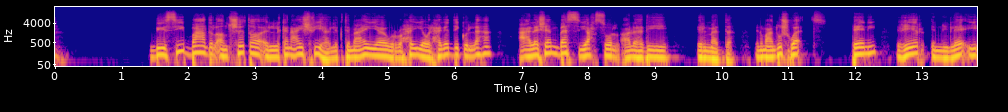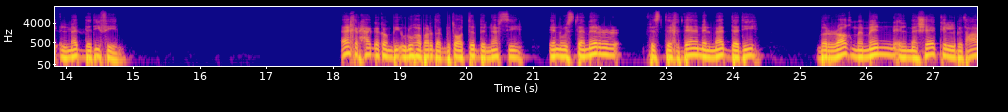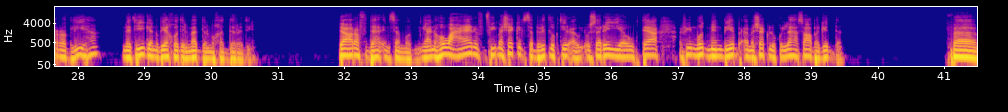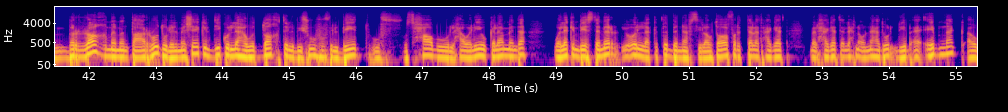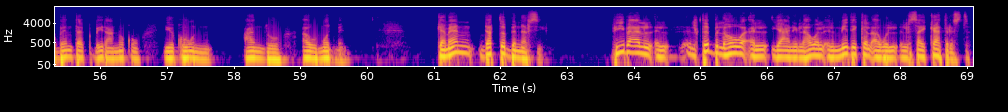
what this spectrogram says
بيسيب بعض الأنشطة اللي كان عايش فيها الاجتماعية والروحية والحاجات دي كلها علشان بس يحصل على هذه المادة. انه ما عندوش وقت تاني غير إن يلاقي المادة دي فين. آخر حاجة كانوا بيقولوها بردك بتوع الطب النفسي إنه يستمر في استخدام المادة دي بالرغم من المشاكل اللي بيتعرض ليها نتيجة إنه بياخد المادة المخدرة دي. تعرف ده إنسان مدمن. يعني هو عارف في مشاكل سببت له كتير قوي أسرية وبتاع عارفين مدمن بيبقى مشاكله كلها صعبة جدا. فبالرغم من تعرضه للمشاكل دي كلها والضغط اللي بيشوفه في البيت وفي أصحابه واللي حواليه والكلام من ده ولكن بيستمر يقول لك الطب النفسي لو توفر الثلاث حاجات من الحاجات اللي إحنا قلناها دول يبقى ابنك أو بنتك بعيد عنكم يكون عنده أو مدمن. كمان ده الطب النفسي. في بقى ال- ال- الطب اللي هو يعني اللي هو ال medical أو ال psychiatrist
